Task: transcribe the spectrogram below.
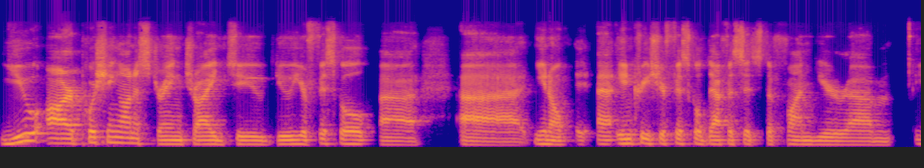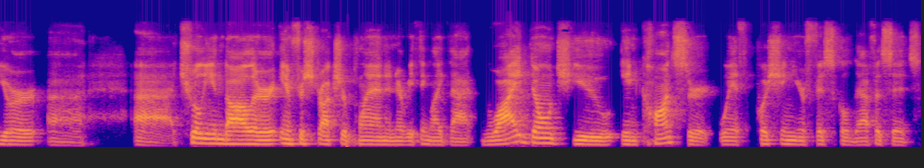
you are pushing on a string, trying to do your fiscal, uh, uh, you know, uh, increase your fiscal deficits to fund your um, your uh, uh, trillion dollar infrastructure plan and everything like that. Why don't you, in concert with pushing your fiscal deficits,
